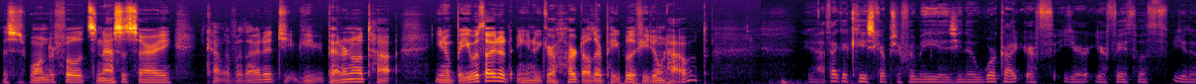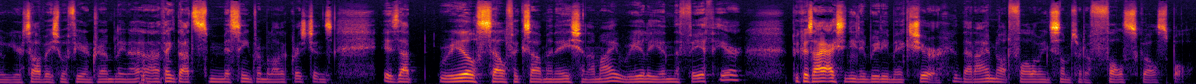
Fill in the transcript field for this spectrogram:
this is wonderful it's necessary you can't live without it you, you better not ha- you know be without it you know you'll hurt other people if you don't have it yeah, I think a key scripture for me is you know work out your your your faith with you know your salvation with fear and trembling. And I think that's missing from a lot of Christians, is that real self examination. Am I really in the faith here? Because I actually need to really make sure that I'm not following some sort of false gospel,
